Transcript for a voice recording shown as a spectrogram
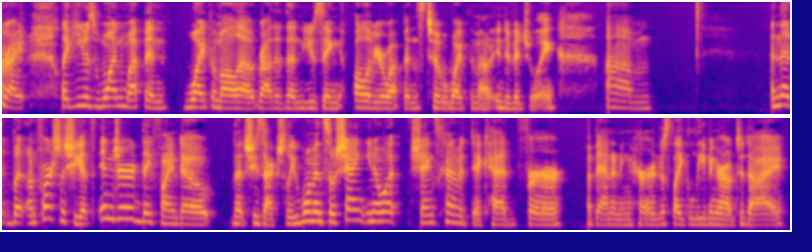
right. Like use one weapon, wipe them all out rather than using all of your weapons to wipe them out individually. Um, and then, but unfortunately, she gets injured. They find out that she's actually a woman. So Shang, you know what? Shang's kind of a dickhead for abandoning her, just like leaving her out to die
